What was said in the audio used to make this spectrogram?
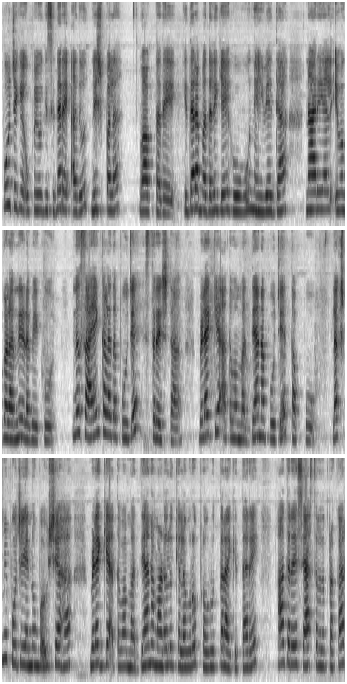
ಪೂಜೆಗೆ ಉಪಯೋಗಿಸಿದರೆ ಅದು ನಿಷ್ಫಲವಾಗ್ತದೆ. ಇದರ ಬದಲಿಗೆ ಹೂವು, ನೈವೇದ್ಯ, ನಾರಿಯಲ್ ಇವುಗಳನ್ನು ಇಡಬೇಕು. ಇನ್ನು ಸಾಯಂಕಾಲದ ಪೂಜೆ ಶ್ರೇಷ್ಠ. ಬೆಳಗ್ಗೆ ಅಥವಾ ಮಧ್ಯಾಹ್ನ ಪೂಜೆ ತಪ್ಪು. ಲಕ್ಷ್ಮೀ ಪೂಜೆಯನ್ನು ಬಹುಶಃ ಬೆಳಗ್ಗೆ ಅಥವಾ ಮಧ್ಯಾಹ್ನ ಮಾಡಲು ಕೆಲವರು ಪ್ರವೃತ್ತರಾಗಿದ್ದಾರೆ. ಆದರೆ ಶಾಸ್ತ್ರದ ಪ್ರಕಾರ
